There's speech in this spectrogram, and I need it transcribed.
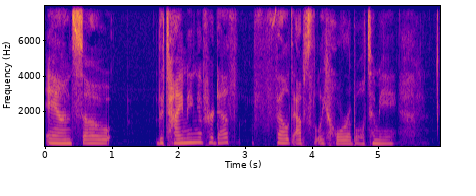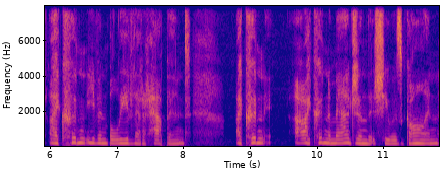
And so the timing of her death felt absolutely horrible to me. I couldn't even believe that it happened. I couldn't I couldn't imagine that she was gone.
